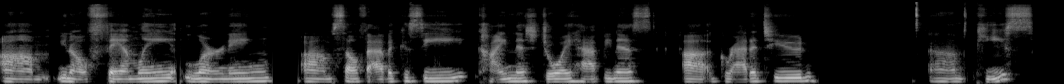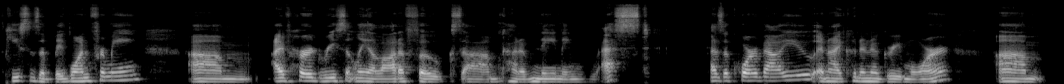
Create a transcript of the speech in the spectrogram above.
um, you know, family, learning, um, self advocacy, kindness, joy, happiness, uh, gratitude, um, peace. Peace is a big one for me. Um, I've heard recently a lot of folks um, kind of naming rest as a core value, and I couldn't agree more. Um,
